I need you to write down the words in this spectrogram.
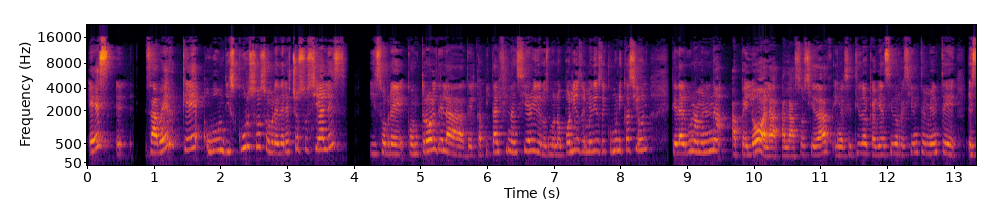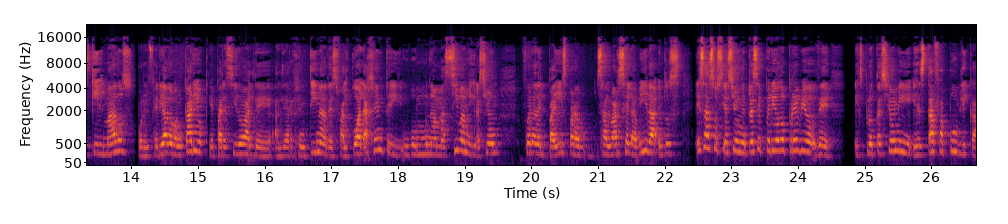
Es eh, saber que hubo un discurso sobre derechos sociales y sobre control de la, del capital financiero y de los monopolios de medios de comunicación que de alguna manera apeló a la, a la, sociedad en el sentido de que habían sido recientemente esquilmados por el feriado bancario que parecido al de, al de Argentina desfalcó a la gente y hubo una masiva migración fuera del país para salvarse la vida. Entonces, esa asociación entre ese periodo previo de explotación y estafa pública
